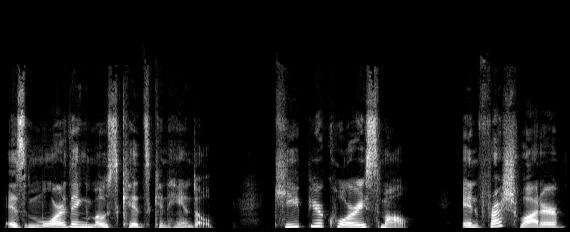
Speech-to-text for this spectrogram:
is more than most kids can handle. Keep your quarry small. In freshwater,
